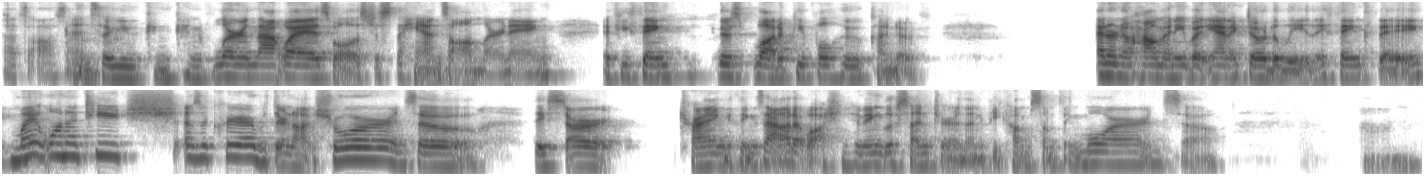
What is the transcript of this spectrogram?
That's awesome. And so you can kind of learn that way as well as just the hands-on learning. If you think there's a lot of people who kind of I don't know how many, but anecdotally, they think they might want to teach as a career, but they're not sure. And so they start trying things out at Washington English Center and then it becomes something more. And so, um,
